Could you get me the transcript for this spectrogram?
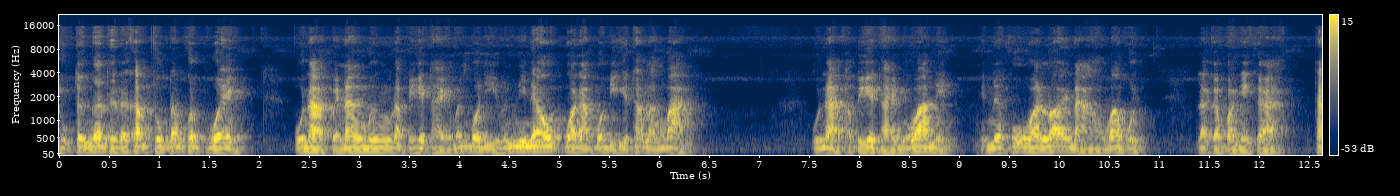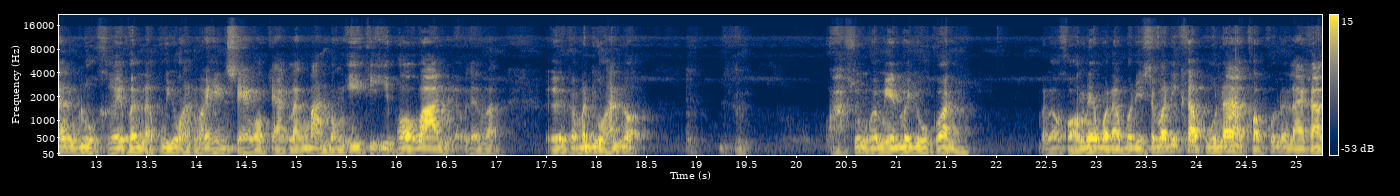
ทุกข์เทิงเงินเทิงนะครับทุกข์น้ำคนป่วย ปูนาคไปนั่งเมืองรับไปเฮ็ดไทยมันบ่ดี มันมีแนวบ่ดับบ่ดีอยู่ทางหลังบ้านปูนาคกับไปเฮ็ดไทยเมื่อวานนี่เห็นเนี่ยครู่วันร้อยหนาวออกมาพุ่นแล้วก็บัดนี้ก็ทั้งลูกเขยเพิ่นน่ะผู้อยู่หันว่าเห็นแสงออกจากหลังบ้านมองอีทีอีพอวานนี่แหละว่าซั่นว่า เออกับมันอยู่หันเนาะซุ่มขมิ้นมาอยู่ก่อนมันเอาของเนี่ยบดาบดีสวัสดีครับปูนาคขอบคุณหลายๆครับ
